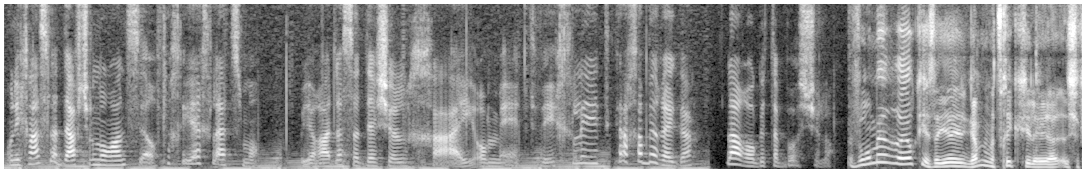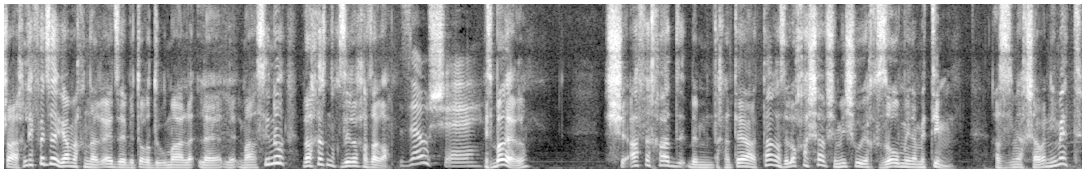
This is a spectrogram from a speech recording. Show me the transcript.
הוא נכנס לדף של מורן סרף וחייך לעצמו. הוא ירד לשדה של חי או מת, והחליט, ככה ברגע, להרוג את הבוס שלו. והוא אומר, אוקיי, זה יהיה גם מצחיק שאפשר להחליף את זה, גם אנחנו נראה את זה בתור דוגמה למה עשינו, ואחרי זה נחזיר לחזרה. זהו ש... מתברר שאף אחד במתכנתי האתר הזה לא חשב שמישהו יחזור מן המתים. אז מעכשיו אני מת.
